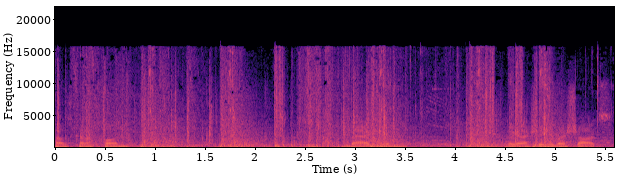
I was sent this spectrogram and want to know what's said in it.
Sounds kind of fun. Magnum. I think I can actually hit my shots.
